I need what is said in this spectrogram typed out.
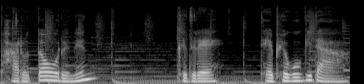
바로 떠오르는 그들의 대표곡이다.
